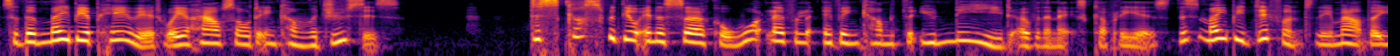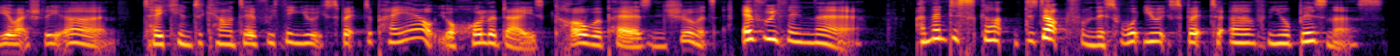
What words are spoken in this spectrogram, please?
so there may be a period where your household income reduces. Discuss with your inner circle what level of income that you need over the next couple of years. This may be different to the amount that you actually earn. Take into account everything you expect to pay out your holidays, car repairs, insurance, everything there. And then discuss, deduct from this what you expect to earn from your business.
